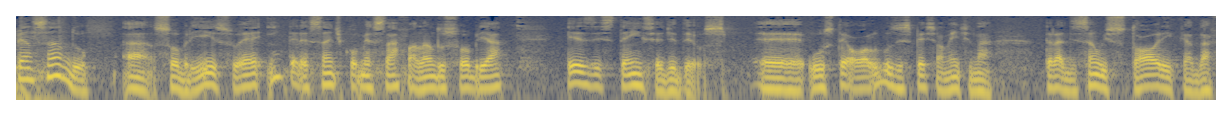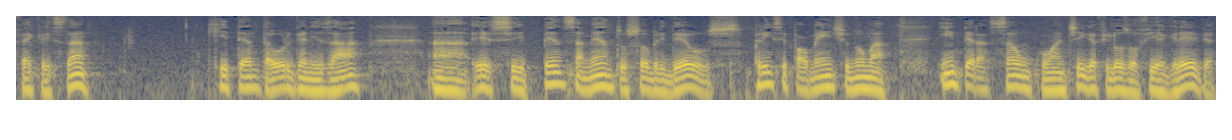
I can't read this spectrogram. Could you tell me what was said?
Pensando ah, sobre isso, é interessante começar falando sobre a existência de Deus. É, os teólogos, especialmente na tradição histórica da fé cristã, que tenta organizar ah, esse pensamento sobre Deus, principalmente numa interação com a antiga filosofia grega,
